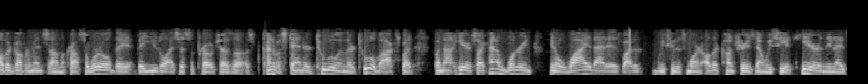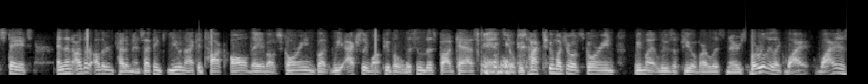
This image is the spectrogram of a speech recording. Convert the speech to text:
other governments um, across the world they they utilize this approach as a as kind of a standard tool in their toolbox, but but not here. So I kind of wondering, you know, why that is. Why do we see this more in other countries than we see it here in the United States? And then are there other impediments? I think you and I could talk all day about scoring, but we actually want people to listen to this podcast. And so if we talk too much about scoring, we might lose a few of our listeners. But really, like, why why is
